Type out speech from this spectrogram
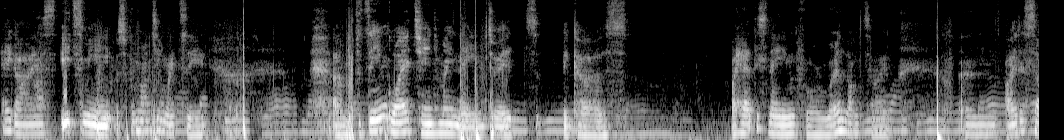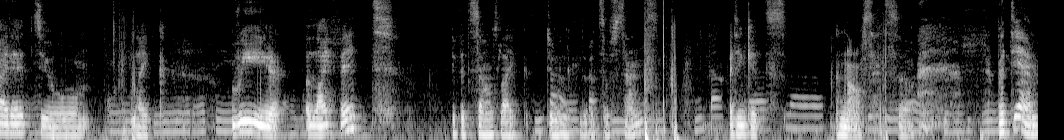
Hey guys, it's me, Super Martin Whitesea. Um, the thing why I changed my name to it because I had this name for a very long time and I decided to like re-life it if it sounds like doing a little bit of sense. I think it's none of sense so. But yeah.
